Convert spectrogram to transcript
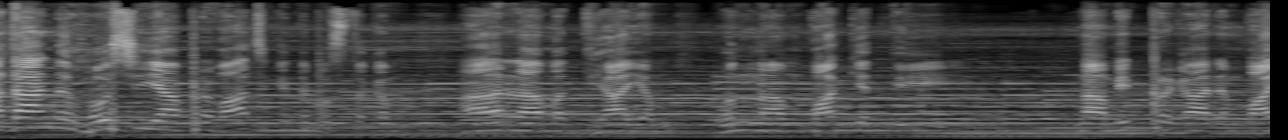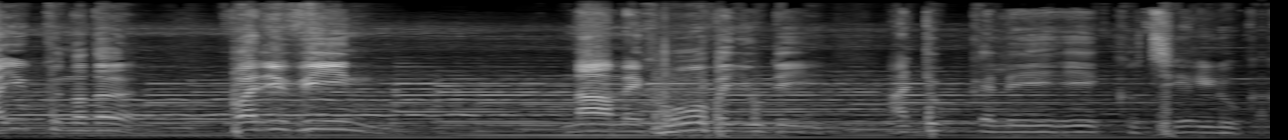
അതാണ് ഹോഷിയ പ്രവാചകന്റെ പുസ്തകം ആറാം അധ്യായം ഒന്നാം വാക്യത്തിൽ നാം ഇപ്രകാരം വായിക്കുന്നത് വരുവീൻ നാം അടുക്കലേക്ക് ചെല്ലുക.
